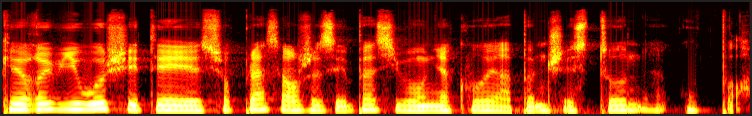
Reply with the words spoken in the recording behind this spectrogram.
que, Ruby Walsh était sur place. Alors, je sais pas s'ils vont venir courir à Punchestone ou pas.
